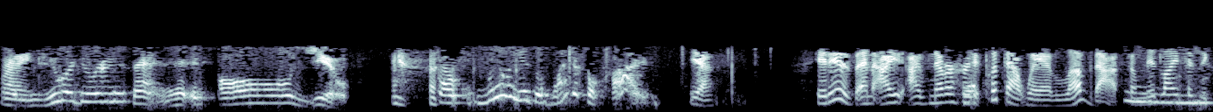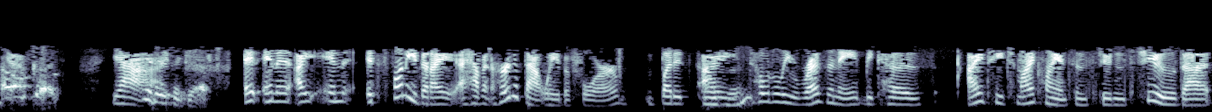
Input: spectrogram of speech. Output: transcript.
Right. And you are doing the thing. It's all you. So it really is a wonderful time. Yes. It is, and I I've never heard it put that way. I love that. So midlife is a mm-hmm. gift. Oh, good. Yeah. It is a gift. It, and it, I and it's funny that I, I haven't heard it that way before, but it mm-hmm. I totally resonate because I teach my clients and students too that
